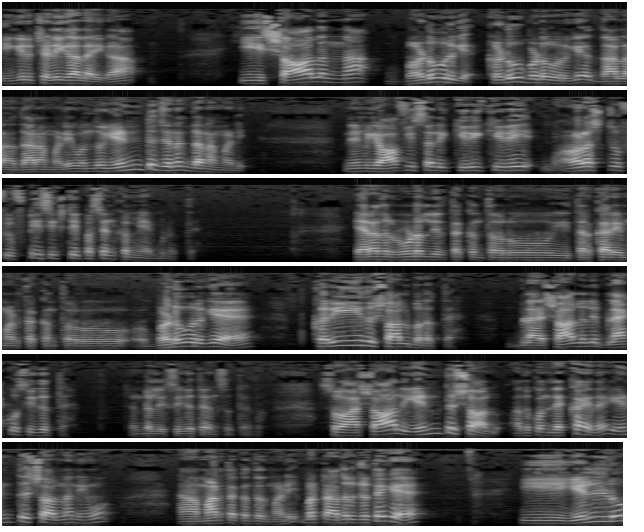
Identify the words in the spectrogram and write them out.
ಹೆಂಗಿರೋ ಚಳಿಗಾಲ ಈಗ. ಈ ಶಾಲ್ ಅನ್ನ ಬಡವರಿಗೆ ಕಡು ಬಡವರಿಗೆ ದಾನ ದಾನ ಮಾಡಿ ಒಂದು ಎಂಟು ಜನಕ್ಕೆ ದಾನ ಮಾಡಿ. ನಿಮಗೆ ಆಫೀಸಲ್ಲಿ ಕಿರಿಕಿರಿ ಬಹಳಷ್ಟು ಫಿಫ್ಟಿ ಸಿಕ್ಸ್ಟಿ ಪರ್ಸೆಂಟ್ ಕಮ್ಮಿ ಆಗಿಬಿಡುತ್ತೆ. ಯಾರಾದರೂ ರೋಡಲ್ಲಿ ಇರ್ತಕ್ಕಂಥವ್ರು ಈ ತರಕಾರಿ ಮಾಡ್ತಕ್ಕಂಥವ್ರು ಬಡವರಿಗೆ ಕರೀದು ಶಾಲ್ ಬರುತ್ತೆ. ಬ್ಲ್ಯಾ ಶಾಲಲ್ಲಿ ಬ್ಲ್ಯಾಕು ಸಿಗುತ್ತೆ. ಜನರಲಿ ಸಿಗುತ್ತೆ ಅನಿಸುತ್ತೆ ಅದು. ಸೊ ಆ ಶಾಲ್ ಎಂಟು ಶಾಲ್, ಅದಕ್ಕೊಂದು ಲೆಕ್ಕ ಇದೆ. ಎಂಟು ಶಾಲ್ನ ನೀವು ಮಾಡ್ತಕ್ಕಂಥದ್ದು ಮಾಡಿ. ಬಟ್ ಅದ್ರ ಜೊತೆಗೆ ಈ ಎಳ್ಳು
